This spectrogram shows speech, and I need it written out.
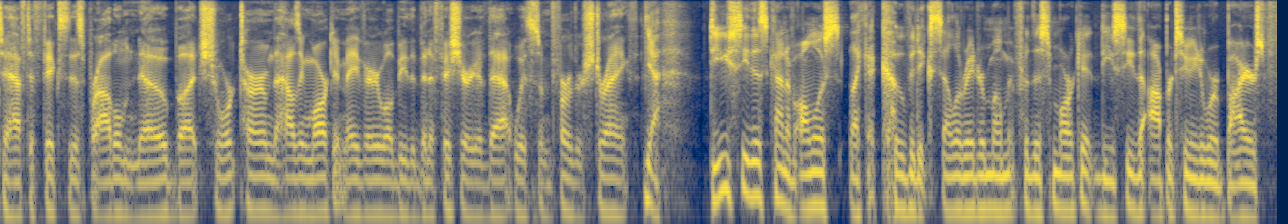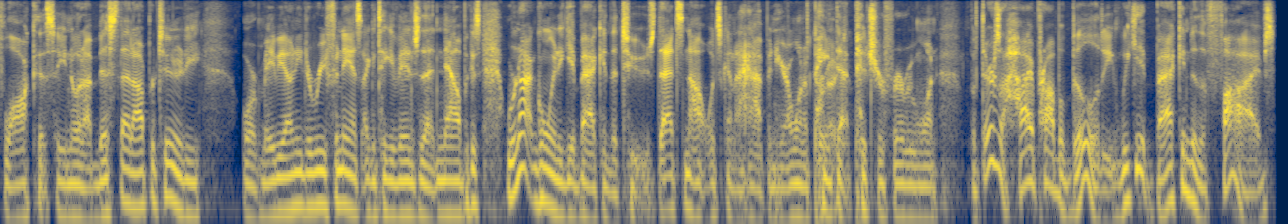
to have to fix this problem? No, but short term, the housing market may very well be the beneficiary of that with some further strength. Yeah. Do you see this kind of almost like a COVID accelerator moment for this market? Do you see the opportunity where buyers flock that say, you know what, I missed that opportunity, or maybe I need to refinance. I can take advantage of that now because we're not going to get back in the twos. That's not what's going to happen here. I want to paint Correct. that picture for everyone. But there's a high probability we get back into the fives.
